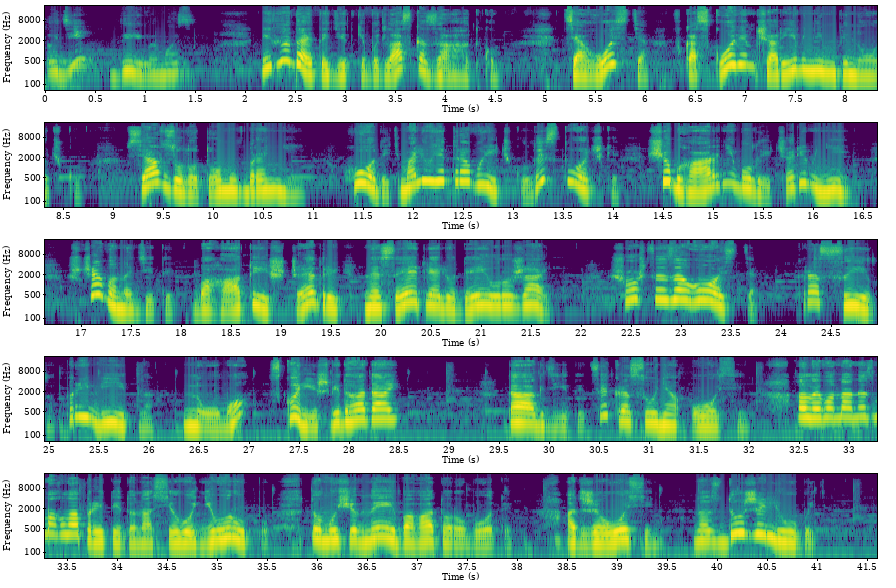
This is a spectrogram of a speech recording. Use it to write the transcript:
тоді дивимось. І гадайте, дітки, будь ласка, загадку. Ця гостя в казковім чарівнім віночку, вся в золотому вбранні. Ходить, малює травичку, листочки, щоб гарні були чарівні. Ще вона, діти, багатий і щедрий, несе для людей урожай. Що ж це за гостя? Красива, привітна. Нумо, скоріш відгадай. Так, діти, це красуня осінь. Але вона не змогла прийти до нас сьогодні в групу, тому що в неї багато роботи. Адже осінь нас дуже любить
